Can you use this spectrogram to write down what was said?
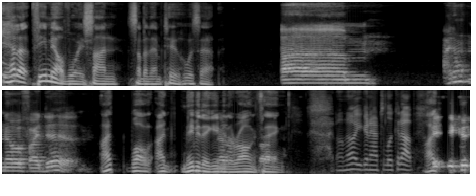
you had a female voice on some of them too. Who was that? Um, I don't know if I did. I well, I maybe they gave me the wrong thing. I don't know. You're gonna have to look it up. I, it, it could.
